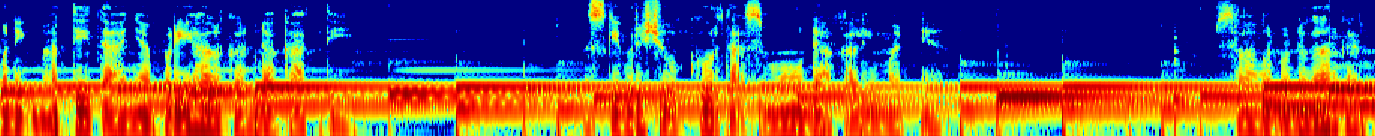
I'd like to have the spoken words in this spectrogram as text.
menikmati tak hanya perihal kehendak hati Meski bersyukur tak semudah kalimatnya. Selamat mendengarkan.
